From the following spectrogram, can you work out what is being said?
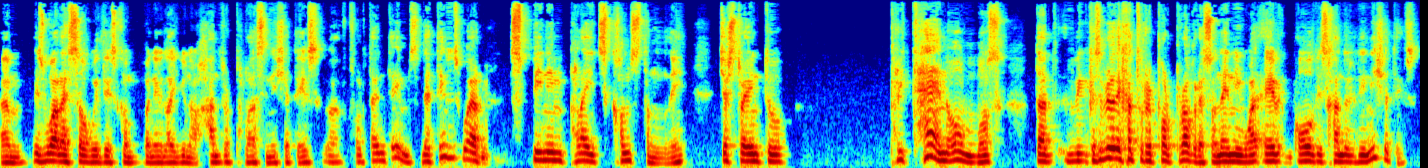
um, is what I saw with this company, like, you know, 100 plus initiatives uh, for 10 teams. The teams were spinning plates constantly, just trying to pretend almost that because everybody had to report progress on any one, all these 100 initiatives.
